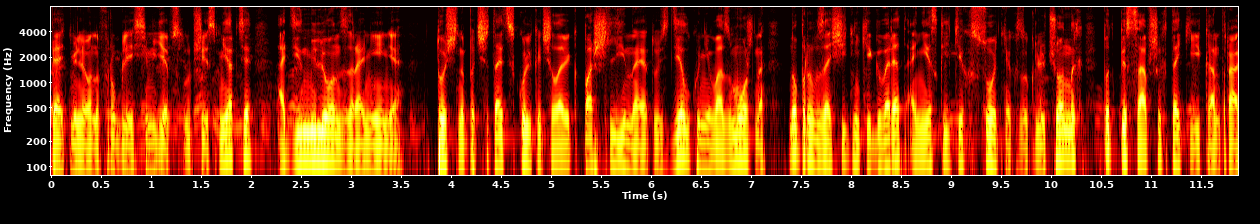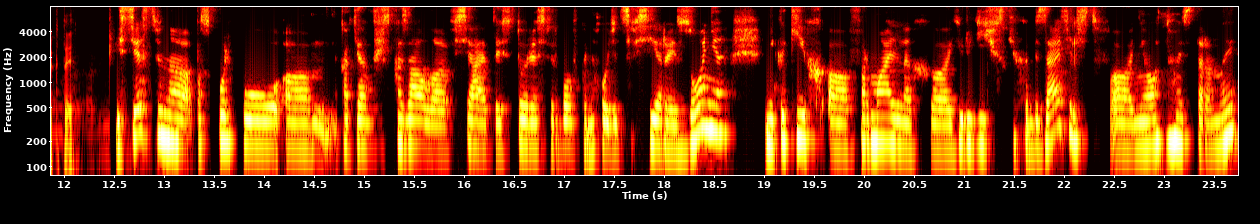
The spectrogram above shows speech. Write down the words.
5 миллионов рублей семье в случае смерти, 1 миллион за ранение. Точно подсчитать, сколько человек пошли на эту сделку, невозможно, но правозащитники говорят о нескольких сотнях заключенных, подписавших такие контракты. Естественно, поскольку, как я уже сказала, вся эта история с вербовкой находится в серой зоне, никаких а, формальных а, юридических обязательств а, ни у одной стороны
